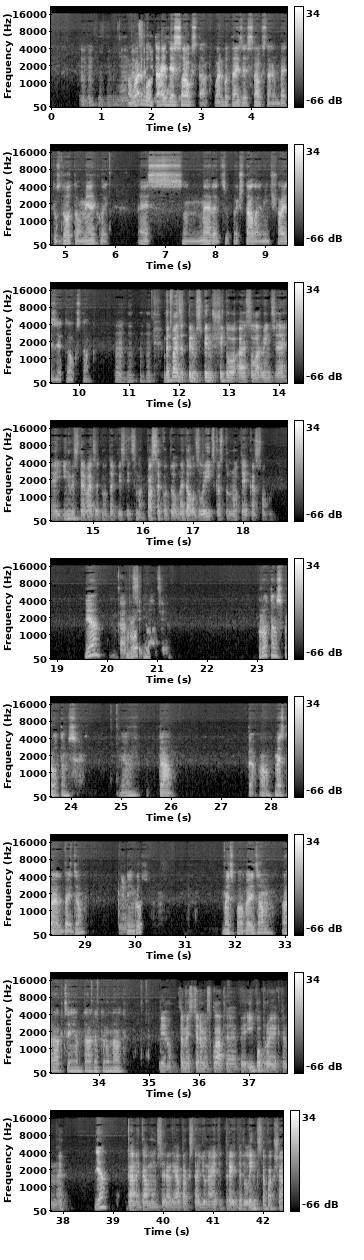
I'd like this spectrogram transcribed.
Mhm, mhm. Un Un tad varbūt saņem- aizies augstāk, varbūt aizies augstāk, bet uz doto mirkli es neredzu priekš tā, lai viņš aiziet augstāk. Mhm, mhm. Bet vajadzētu pirms, pirms šito uh, Solar Winds uh, investē, vajadzētu noteikti visticamāk pasakot vēl nedaudz līdz, kas tur notiekas un Jā, kāda Protams. situācija. protams, protams. Jā, tā. Tā, ah, mēs tagad beidzam. Jā. Ingus. Mēs pabeidzam ar akcijiem tagad runāt. Jā, tad mēs ķeramies klāt pie IPO projektiem. Ne? Jā, Kā nekā mums ir arī aprakstā United Trader links apakšā,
